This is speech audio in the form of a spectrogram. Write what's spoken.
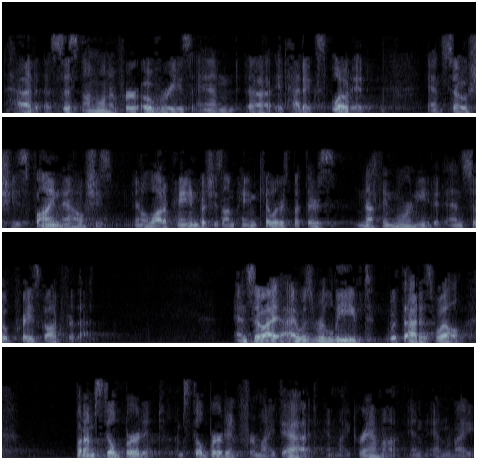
had a cyst on one of her ovaries and uh, it had exploded. And so she's fine now. She's in a lot of pain, but she's on painkillers, but there's nothing more needed. And so praise God for that. And so I, I was relieved with that as well. But I'm still burdened. I'm still burdened for my dad and my grandma and, and my,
